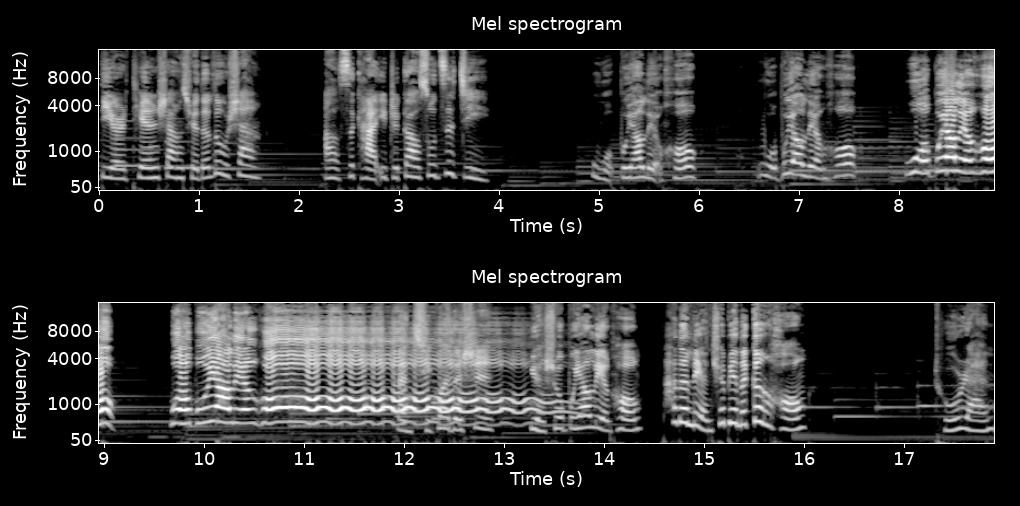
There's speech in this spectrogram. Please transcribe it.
第二天上学的路上，奥斯卡一直告诉自己：“我不要脸红，我不要脸红，我不要脸红。”我不要脸红，但奇怪的是，越说不要脸红，他的脸却变得更红。突然，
